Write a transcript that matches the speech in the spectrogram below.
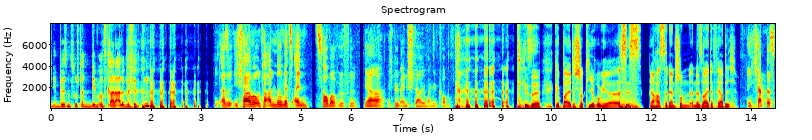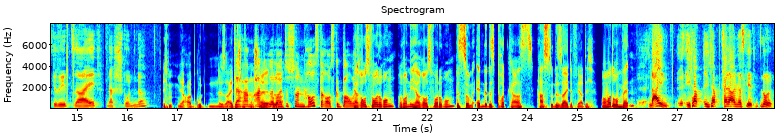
In dem bösen Zustand, in dem wir uns gerade alle befinden. Also ich habe unter anderem jetzt einen Zauberwürfel. Ja, ich bin im Endstadium angekommen. Diese geballte Schockierung hier. Es ist. Ja, hast du denn schon eine Seite fertig? Ich habe das Gerät seit einer Stunde. Ich, ja, gut, eine Seite da schafft haben man schnell, andere Leute schon ein Haus daraus gebaut. Herausforderung, Ronny, Herausforderung. Bis zum Ende des Podcasts hast du eine Seite fertig. Wollen wir drum wetten? Äh, Nein, äh, ich habe ich hab keine Ahnung, wie das geht. Null.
